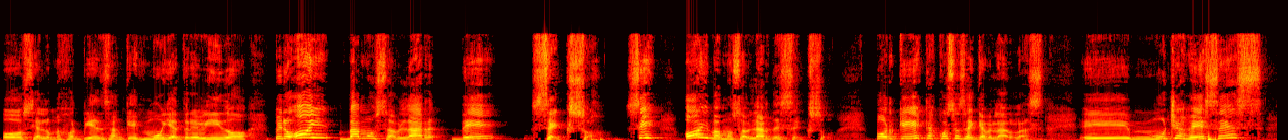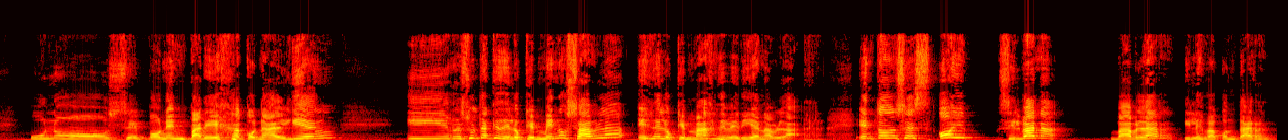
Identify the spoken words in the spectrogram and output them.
o si a lo mejor piensan que es muy atrevido, pero hoy vamos a hablar de sexo. Sí, hoy vamos a hablar de sexo, porque estas cosas hay que hablarlas. Eh, muchas veces uno se pone en pareja con alguien y resulta que de lo que menos habla es de lo que más deberían hablar. Entonces, hoy Silvana va a hablar y les va a contar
